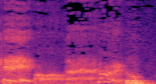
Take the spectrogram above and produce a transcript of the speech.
Hurricane!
